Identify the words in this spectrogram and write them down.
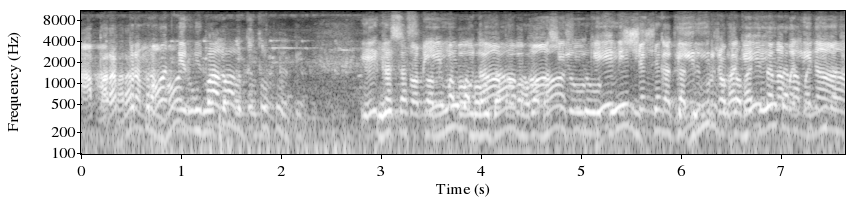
ఆ పరబ్రహ్మం అన్ని రూపాలు పొందుతుంది ఏకస్వమేవ బౌధాపవాసి లోకే నిశంకధీర్వృషభకేతన మల్లినాథ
